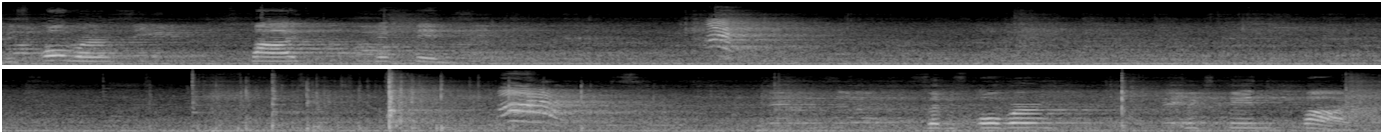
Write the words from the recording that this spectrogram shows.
service over 5.15. Service over 16.5.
